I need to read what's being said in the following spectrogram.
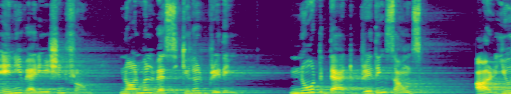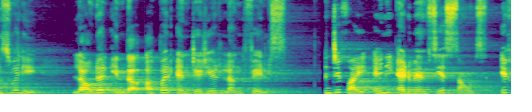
any variation from normal vesicular breathing. Note that breathing sounds are usually louder in the upper anterior lung fields. Identify any adventitious sounds. If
